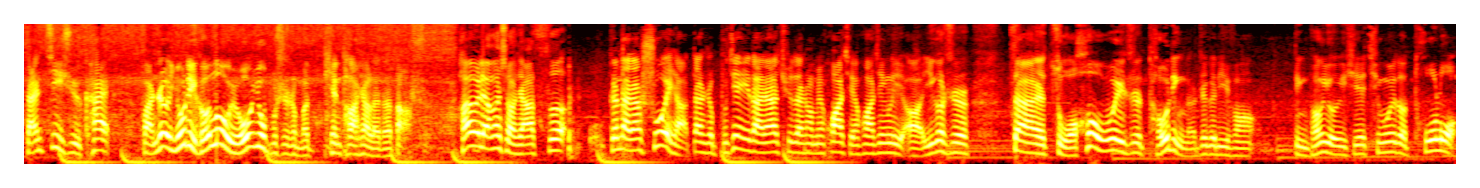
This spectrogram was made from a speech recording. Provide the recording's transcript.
咱继续开，反正油底壳漏油又不是什么天塌下来的大事。还有两个小瑕疵，跟大家说一下，但是不建议大家去在上面花钱花精力啊。一个是在左后位置头顶的这个地方，顶棚有一些轻微的脱落，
